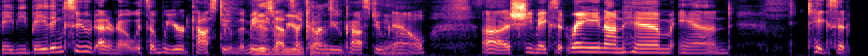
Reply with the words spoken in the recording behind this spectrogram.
maybe bathing suit. I don't know. It's a weird costume that maybe that's like her new costume, costume yeah. now. Uh, she makes it rain on him and takes it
